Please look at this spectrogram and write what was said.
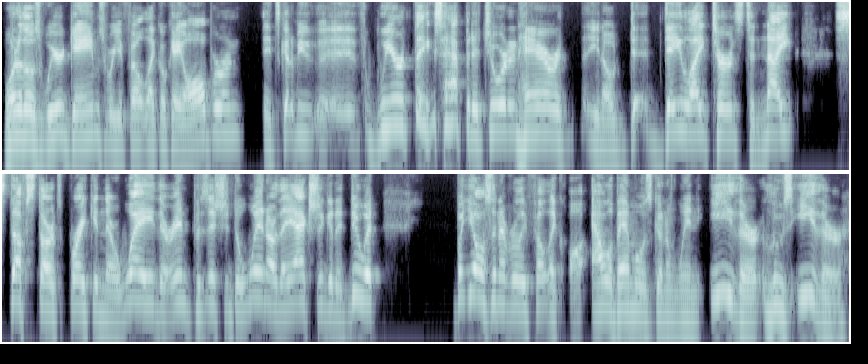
One of those weird games where you felt like, okay, Auburn, it's going to be uh, weird things happen at Jordan Hare. You know, d- daylight turns to night stuff starts breaking their way. They're in position to win. Are they actually going to do it? But you also never really felt like Alabama was going to win either, lose either.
